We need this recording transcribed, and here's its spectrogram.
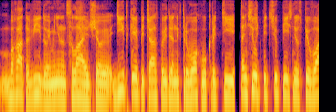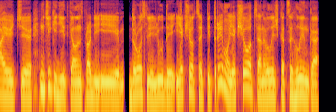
багато відео, і мені надсилають, що дітки під час повітряних тривог в укритті танцюють під цю пісню, співають е, не тільки дітки, але насправді і дорослі люди. І якщо це підтримує, якщо це невеличка цеглинка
